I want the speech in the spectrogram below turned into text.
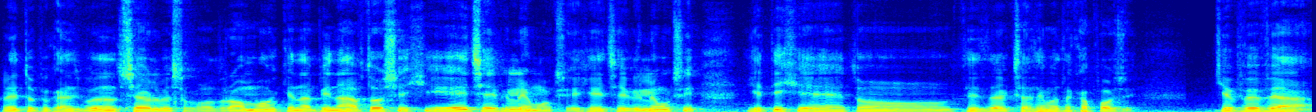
δηλαδή το οποίο κανείς μπορεί να τους έβλεπε στον δρόμο και να πει να αυτός έχει HIV λίμωξη, έχει HIV λίμωξη γιατί είχε το, τα εξανθήματα καπόζι. Και βέβαια,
